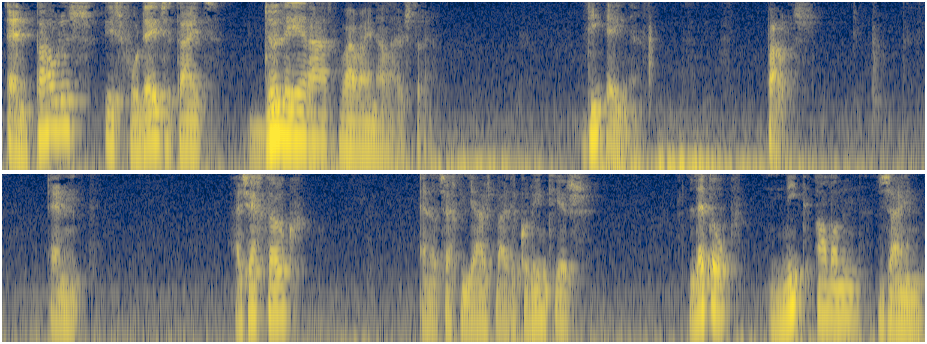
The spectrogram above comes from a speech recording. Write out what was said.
En Paulus is voor deze tijd de leraar waar wij naar luisteren. Die ene. Paulus. En hij zegt ook, En dat zegt hij juist bij de Corinthiërs. Let op, niet allen zijn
